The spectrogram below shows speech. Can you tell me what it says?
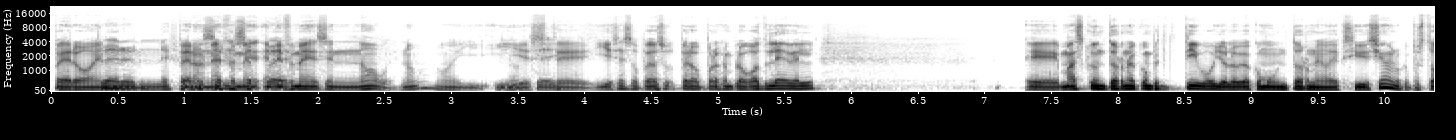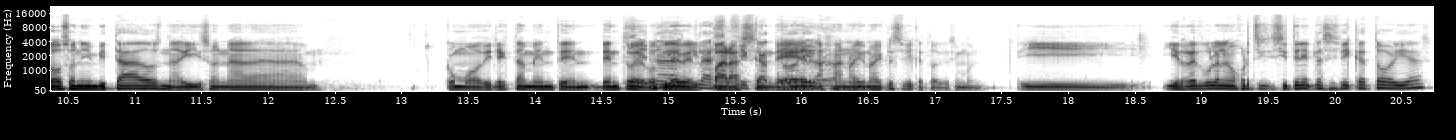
Pero en, Pero en pero en FMS no FM en. FMS no, güey, ¿no? No, Y, este, y es eso. Pero, pero, por ejemplo, God Level, eh, más que un torneo competitivo, yo lo veo como un torneo de exhibición, porque pues todos son invitados, nadie hizo nada como directamente en- dentro Sí, de God Level para ascender. Ajá, no hay, no hay clasificatorio, Simón. Y, y Red Bull a lo mejor sí, sí tiene clasificatorias,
